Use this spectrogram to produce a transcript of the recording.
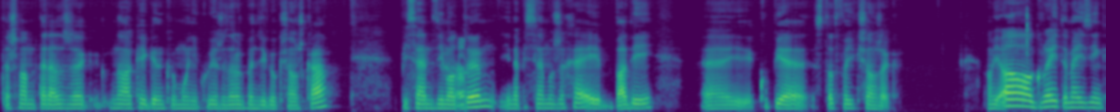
też mam teraz, że Noah Kagan komunikuje, że za rok będzie jego książka. Pisałem z nim o tym i napisałem mu, że hej, buddy, e, kupię 100 twoich książek. On mówi, o, great, amazing,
